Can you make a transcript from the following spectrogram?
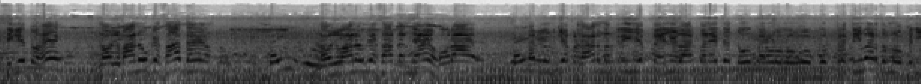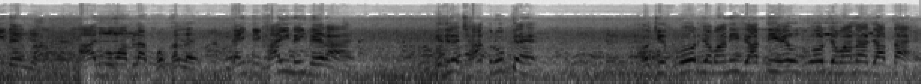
इसीलिए तो है, नौजवानों के साथ है हम लोग। नौजवानों के साथ अन्याय हो रहा है। कभी उनके प्रधानमंत्री जब पहली बार बने थे, दो करोड़ लोगों को प्रतिवर्ष नौकरी देंगे। आज वो मामला खोखल है, कहीं दिखाई नहीं दे रहा है। इसलिए छात्र रुक गए हैं। और जिस ओर जवानी जाती है, उस ओर जमाना जाता है।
